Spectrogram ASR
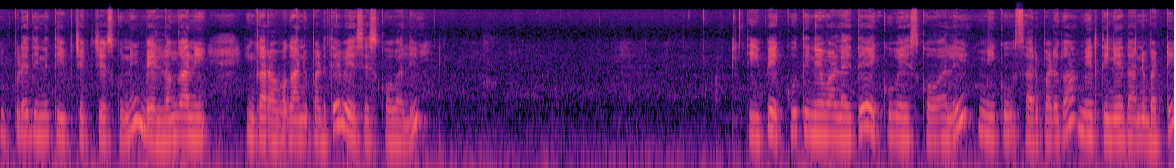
ఇప్పుడే దీన్ని తీపి చెక్ చేసుకుని బెల్లం కానీ ఇంకా రవ్వ కానీ పడితే వేసేసుకోవాలి. తీపి ఎక్కువ తినేవాళ్ళైతే ఎక్కువ వేసుకోవాలి. మీకు సరిపడగా మీరు తినేదాన్ని బట్టి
